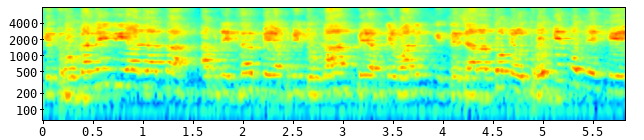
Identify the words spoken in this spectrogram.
कि धोखा नहीं दिया जाता। अपने घर पे, अपनी दुकान पे, अपने वालिद की तजारतों में धोखे को देखे।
